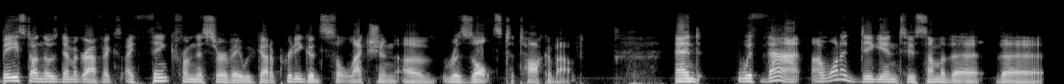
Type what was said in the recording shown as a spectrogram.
based on those demographics, I think from this survey, we've got a pretty good selection of results to talk about. And with that, I want to dig into some of the, the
